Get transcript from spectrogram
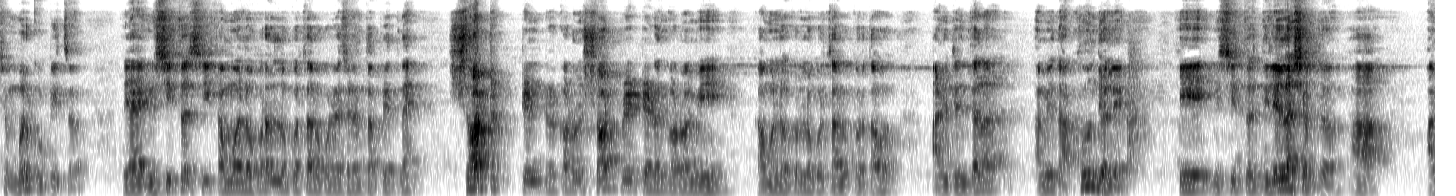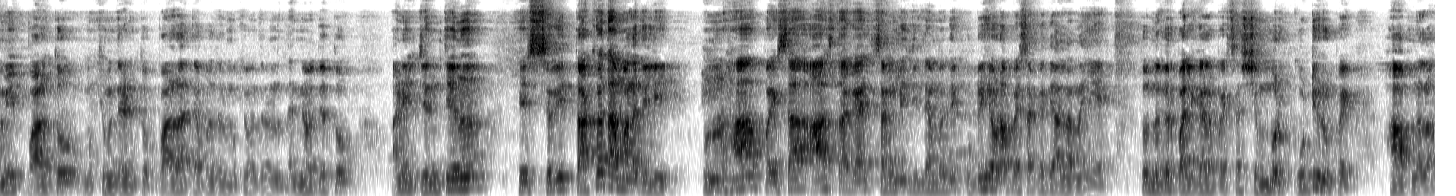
शंभर कोटीचं. ते आहे निश्चितच ही कामं लवकरात लवकर चालू करण्यासाठी आमचा प्रयत्न आहे. शॉर्ट टेंडर काढून शॉर्ट पिरियड टेंडर काढून आम्ही ही कामं लवकर लवकर चालू करत आहोत. आणि जनतेला आम्ही दाखवून दिले की निश्चितच दिलेला शब्द हा आम्ही पाळतो मुख्यमंत्र्यांनी तो पाळला त्याबद्दल मुख्यमंत्र्यांना धन्यवाद देतो आणि जनतेनं हे सगळी ताकद आम्हाला दिली. म्हणून हा पैसा आज तागायत सांगली जिल्ह्यामध्ये कुठेही एवढा पैसा कधी आला नाही आहे तो नगरपालिकेला पैसा शंभर कोटी रुपये हा आपल्याला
